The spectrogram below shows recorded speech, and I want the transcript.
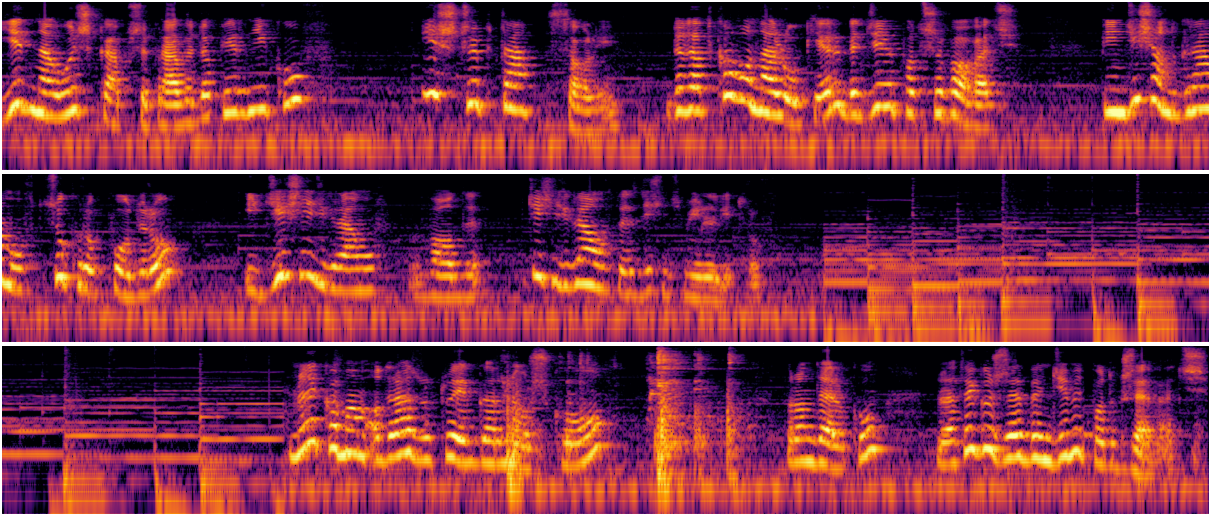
jedna łyżka przyprawy do pierników i szczypta soli. Dodatkowo na lukier będziemy potrzebować 50 gramów cukru pudru i 10 gramów wody. 10 gramów to jest 10 ml. Mleko mam od razu tutaj w garnuszku w rondelku, dlatego że będziemy podgrzewać.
